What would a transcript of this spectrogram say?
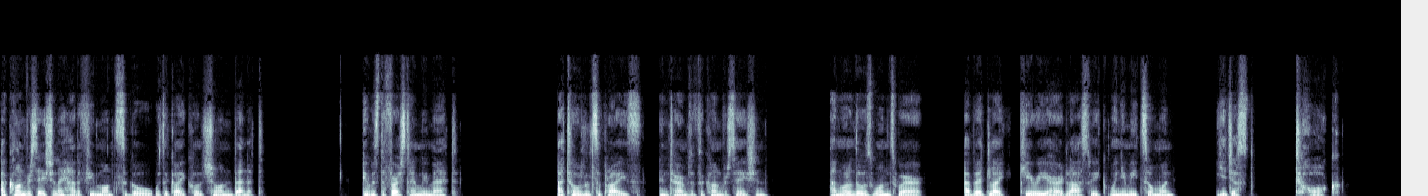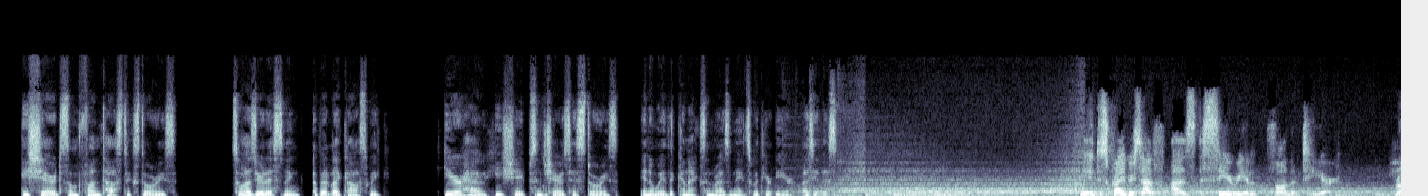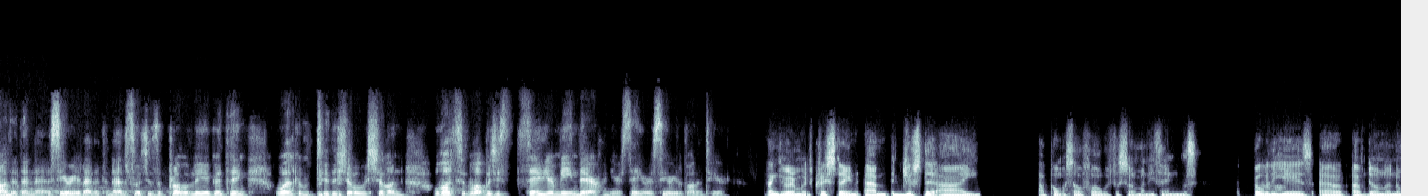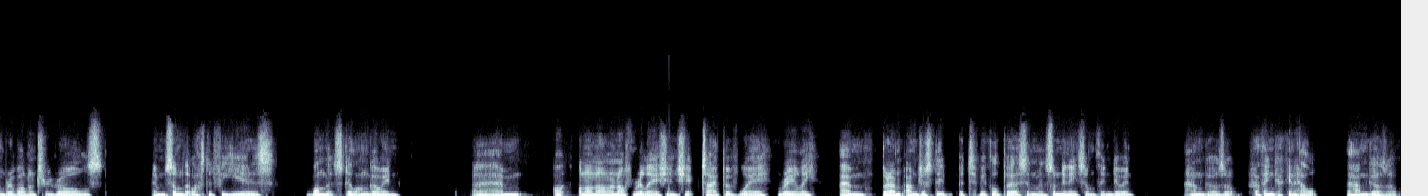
a conversation I had a few months ago with a guy called Shaun Bennett. It was the first time we met. A total surprise in terms of the conversation. And one of those ones where, a bit like Kiri you heard last week, when you meet someone, you just talk. He shared some fantastic stories. So as you're listening, a bit like last week, hear how he shapes and shares his stories in a way that connects and resonates with your ear as you listen. You describe yourself as a serial volunteer rather than a serial anything else, which is probably a good thing. Welcome to the show, Shaun. What what would you say you mean there when you say you're a serial volunteer? Thank you very much, Christine. Um, just that I I put myself forward for so many things over the uh-huh. years. Uh, I've done a number of voluntary roles, um, some that lasted for years, one that's still ongoing. Um, on an on and off relationship type of way, really. Um, but I'm I'm just a, a, typical person. When somebody needs something doing, the hand goes up. If I think I can help, the hand goes up.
